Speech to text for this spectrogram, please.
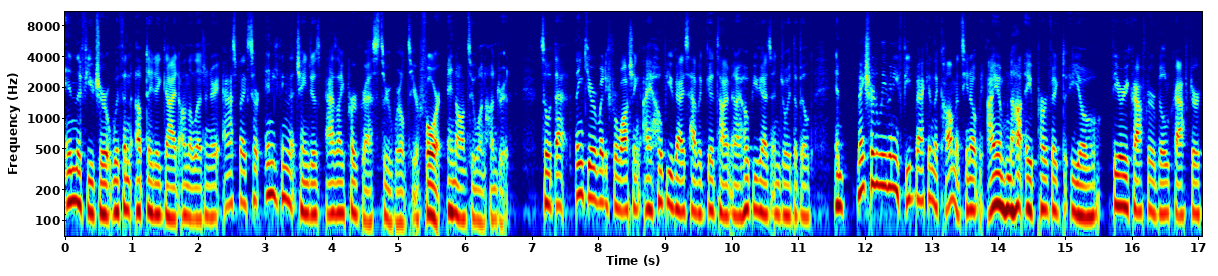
in the future with an updated guide on the legendary aspects or anything that changes as I progress through World Tier 4 and on to 100. So with that, thank you everybody for watching. I hope you guys have a good time and I hope you guys enjoyed the build. And make sure to leave any feedback in the comments. You know, I am not a perfect, you know, theory crafter build crafter.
